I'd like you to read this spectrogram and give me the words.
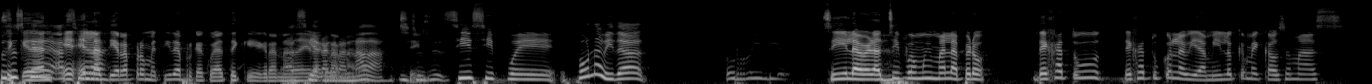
se quedan en, en la tierra prometida, porque acuérdate que Granada era Granada. Granada. Sí. Entonces, sí, sí, fue, fue una vida horrible. Sí, la verdad sí fue muy mala, pero deja tú, deja tú con la vida. A mí lo que me causa más,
